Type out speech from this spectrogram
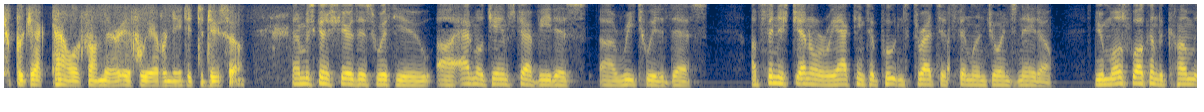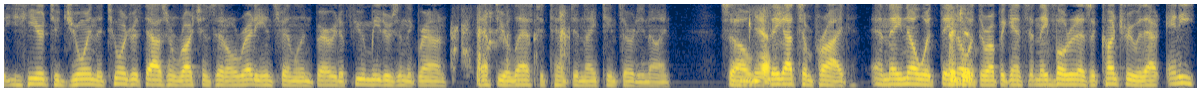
to project power from there if we ever needed to do so. I'm just going to share this with you. Uh, Admiral James Stavridis uh, retweeted this. A Finnish general reacting to Putin's threats if Finland joins NATO. You're most welcome to come here to join the 200,000 Russians that already in Finland buried a few meters in the ground after your last attempt in 1939. So yes. they got some pride, and they know what they, they know do. what they're up against, and they voted as a country without any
